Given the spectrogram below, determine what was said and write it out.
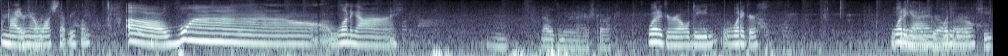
I'm not even gonna shot. watch that replay. Oh, wow. What a guy. Hmm. That wasn't even an airstrike. What a girl, dude. What a girl. You What a guy, what a girls are girl. cheap?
